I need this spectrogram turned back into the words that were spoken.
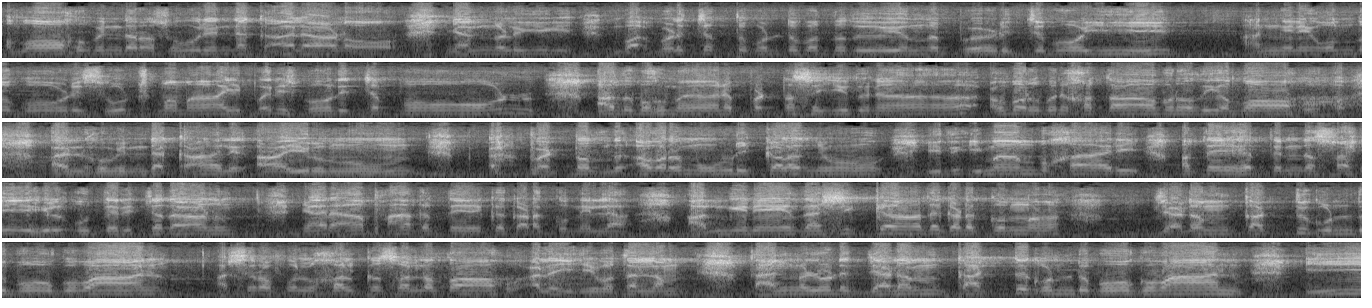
അള്ളാഹുവിന്റെ റസൂലിന്റെ കാലാണോ ഞങ്ങൾ ഈ വെളിച്ചത്ത് കൊണ്ടുവന്നത് എന്ന് പേടിച്ചു പോയി. അങ്ങനെ ഒന്നുകൂടി സൂക്ഷ്മമായി പരിശോധിച്ചപ്പോൾ അത് ബഹുമാനപ്പെട്ട സയ്യിദുന ഖത്താബ് റളിയല്ലാഹു അൻഹുവിന്റെ കാൽ ആയിരുന്നു. പെട്ടെന്ന് അവർ മൂടിക്കളഞ്ഞു. ഇത് ഇമാം ബുഖാരി അദ്ദേഹത്തിന്റെ സഹീഹിൽ ഉദ്ധരിച്ചതാണ്. ഞാൻ ആ ഭാഗത്തേക്ക് കടക്കുന്നില്ല. അങ്ങനെ നശിക്കാതെ കിടക്കുന്ന ജഡം കട്ടുകൊണ്ടുപോകുവാൻ അഷ്റഫുൽ ഹൽക്ക് സല്ലാഹു അലൈഹി വസല്ലം തങ്ങളുടെ ജഡം കട്ടുകൊണ്ടുപോകുവാൻ ഈ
